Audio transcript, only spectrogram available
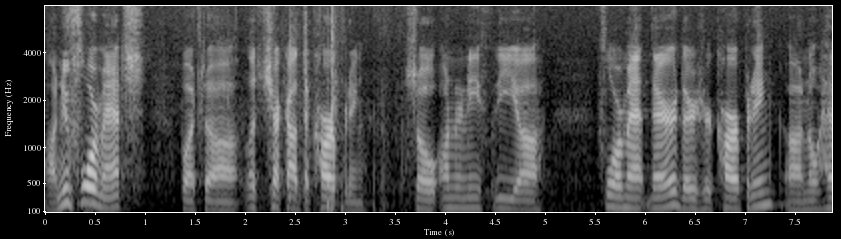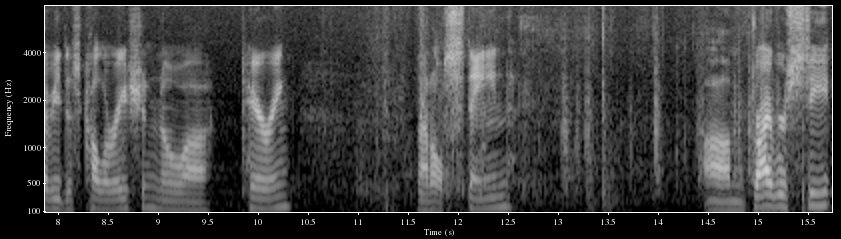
Uh, new floor mats, but uh, let's check out the carpeting. So underneath the uh, floor mat there, there's your carpeting. no heavy discoloration, no tearing, not all stained. Um, driver's seat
